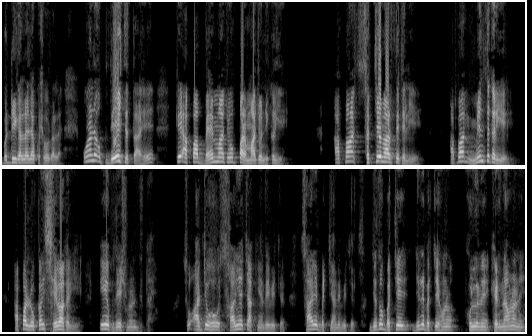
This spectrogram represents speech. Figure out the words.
ਵੱਡੀ ਗੱਲ ਹੈ ਜਾਂ ਕੁਝ ਹੋਰ ਗੱਲ ਹੈ। ਉਹਨਾਂ ਨੇ ਉਪਦੇਸ਼ ਦਿੱਤਾ ਹੈ ਕਿ ਆਪਾਂ ਵਹਿਮਾਂ ਚੋਂ, ਭਰਮਾਂ ਚੋਂ ਨਿਕਲੀਏ। ਆਪਾਂ ਸੱਚੇ ਮਾਰਗ ਤੇ ਚੱਲੀਏ। ਆਪਾਂ ਮਿਹਨਤ ਕਰੀਏ। ਆਪਾਂ ਲੋਕਾਂ ਦੀ ਸੇਵਾ ਕਰੀਏ। ਇਹ ਉਪਦੇਸ਼ ਉਹਨਾਂ ਨੇ ਦਿੱਤਾ ਹੈ। ਸੋ ਅੱਜ ਉਹ ਸਾਰੀਆਂ ਝਾਕੀਆਂ ਦੇ ਵਿੱਚ, ਸਾਰੇ ਬੱਚਿਆਂ ਦੇ ਵਿੱਚ, ਜਦੋਂ ਬੱਚੇ, ਜਿਹੜੇ ਬੱਚੇ ਹੁਣ ਫੁੱਲ ਖਿੜਨਾ ਉਹਨਾਂ ਨੇ,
